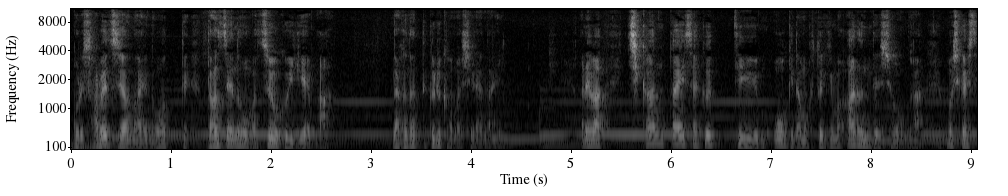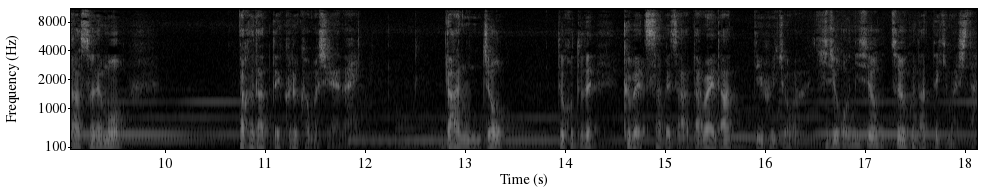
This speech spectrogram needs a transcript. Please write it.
これ差別じゃないのって男性の方が強く言えばなくなってくるかもしれない。あれは痴漢対策っていう大きな目的もあるんでしょうがもしかしたらそれもなくなってくるかもしれない。男女ということで区別差別はダメだっていう風潮が非常に強くなってきました。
